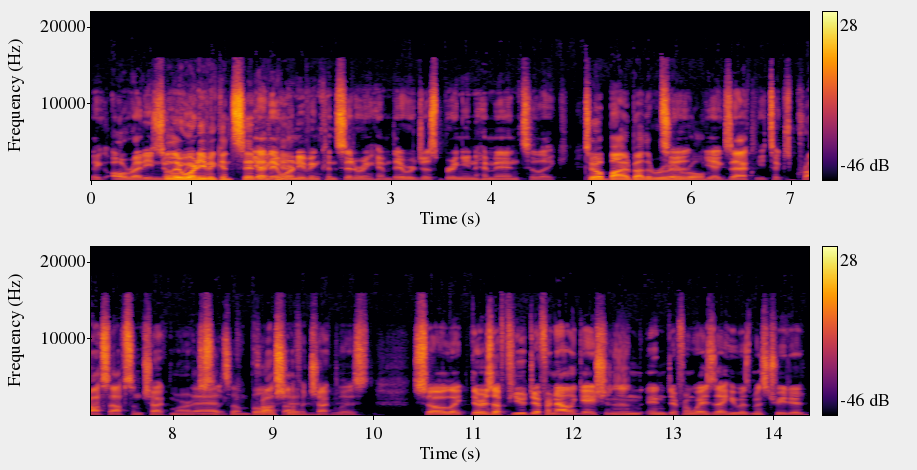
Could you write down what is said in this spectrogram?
Like already So they weren't even considering Yeah, they him weren't even considering him. They were just bringing him in to like to abide by the Rooney to- rule. Yeah, exactly. To cross off some check marks. That's like, some cross off a bullshit. checklist. So like there's a few different allegations in, in different ways that he was mistreated.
